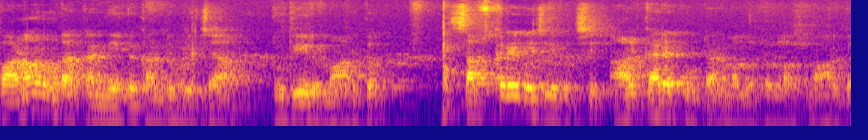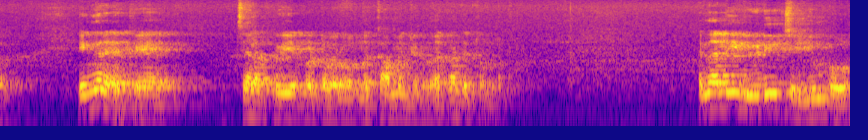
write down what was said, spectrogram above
പണം ഉണ്ടാക്കാൻ നീക്ക് കണ്ടുപിടിച്ച പുതിയൊരു മാർഗം. സബ്സ്ക്രൈബ് ചെയ്തിച്ച് ആൾക്കാരെ കൂട്ടാൻ വന്നിട്ടുള്ള മാർഗം. ഇങ്ങനെയൊക്കെ ചില പ്രിയപ്പെട്ടവർ ഒന്ന് കമന്റ് ഇടുന്നത് കണ്ടിട്ടുണ്ട്. എന്നാൽ ഈ വീഡിയോ ചെയ്യുമ്പോൾ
